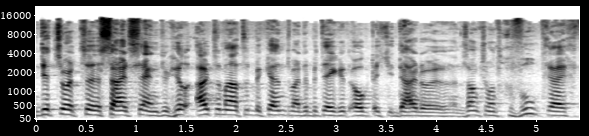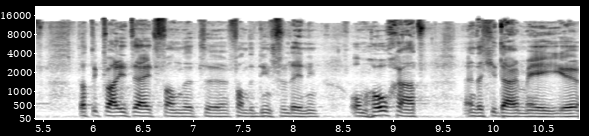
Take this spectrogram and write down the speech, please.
Dit soort uh, sites zijn natuurlijk heel uitermate bekend, maar dat betekent ook dat je daardoor langzaam het gevoel krijgt dat de kwaliteit van, het, van de dienstverlening omhoog gaat en dat je daarmee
